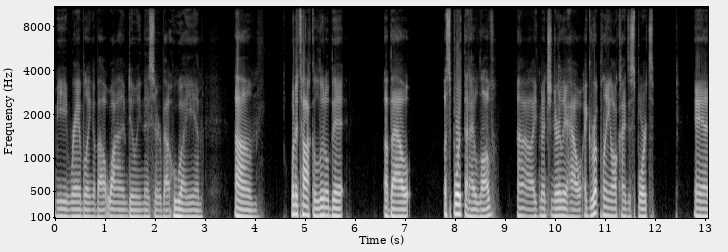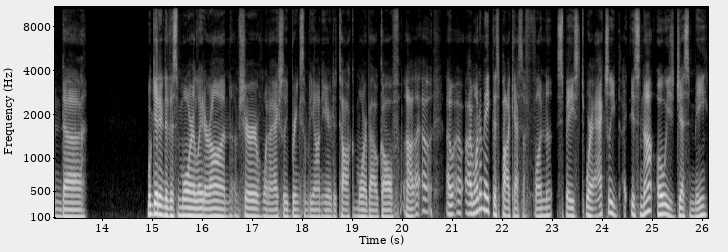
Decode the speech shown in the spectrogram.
me rambling about why I'm doing this or about who I am. Um, want to talk a little bit about a sport that I love. Uh, I mentioned earlier how I grew up playing all kinds of sports, and uh, we'll get into this more later on. I'm sure when I actually bring somebody on here to talk more about golf. Uh, I, I, I want to make this podcast a fun space where actually it's not always just me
